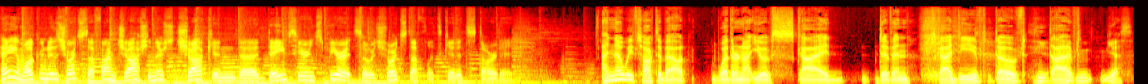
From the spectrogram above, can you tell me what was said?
Hey, and welcome to the Short Stuff. I'm Josh, and there's Chuck, and uh, Dave's here in spirit, so it's Short Stuff. Let's get it started. I know we've talked about whether or not you have sky divin, sky dived, doved, Yeah. dived, Mm, Yes,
